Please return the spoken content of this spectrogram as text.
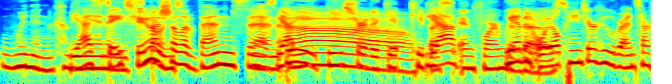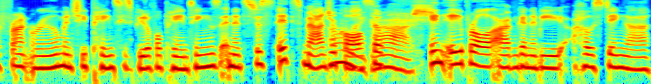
women coming Yes, in stay and these tuned. special events. Yes, And be, be sure to Oh. keep, keep us informed. We of have an oil painter who rents our front room and she paints these beautiful paintings and it's just it's magical. Oh my so gosh. in April I'm going to be hosting a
